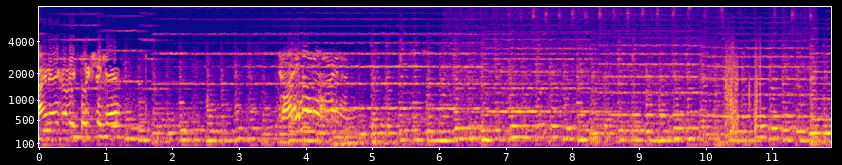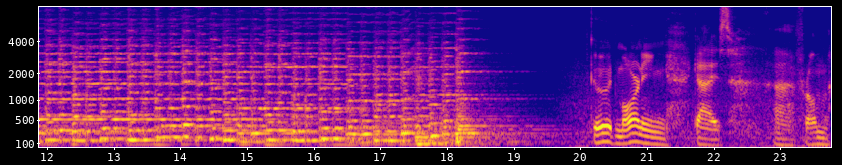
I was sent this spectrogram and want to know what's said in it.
Eine durchschicken. Keine oder? Good morning, guys, uh, from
